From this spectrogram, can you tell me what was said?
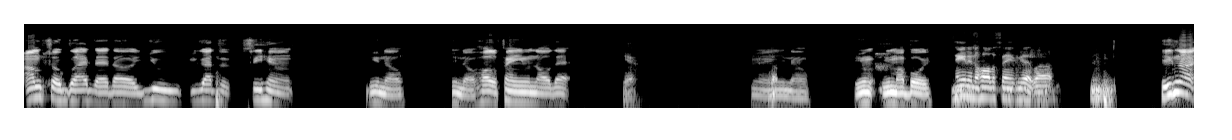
I'm so glad that uh you you got to see him, you know, you know, Hall of Fame and all that. Yeah. Man, Yep. you know, you you my boy. He ain't in the Hall of Fame yet, Rob. He's not.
